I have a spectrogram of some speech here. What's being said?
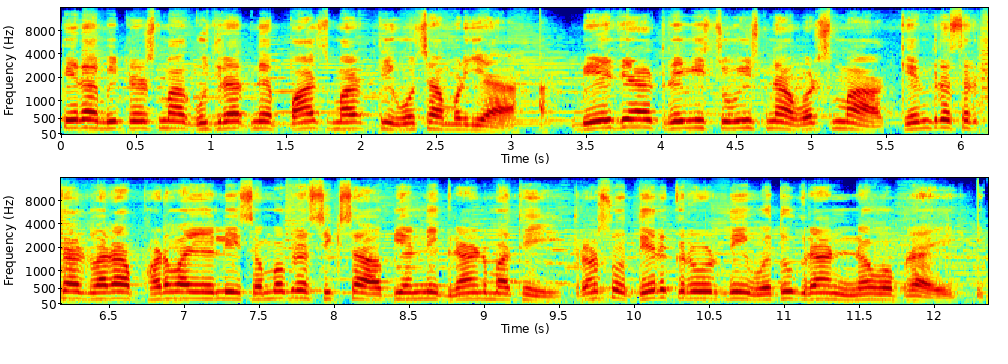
પેરામીટર્સમાં ગુજરાતને પાંચ માર્કથી ઓછા મળ્યા. બે હજાર ત્રેવીસ ચોવીસના વર્ષમાં કેન્દ્ર સરકાર દ્વારા ફાળવાયેલી સમગ્ર શિક્ષા અભિયાનની ગ્રાન્ટમાંથી ત્રણસો તેર કરોડની વધુ ગ્રાન્ટ ન વપરાય.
